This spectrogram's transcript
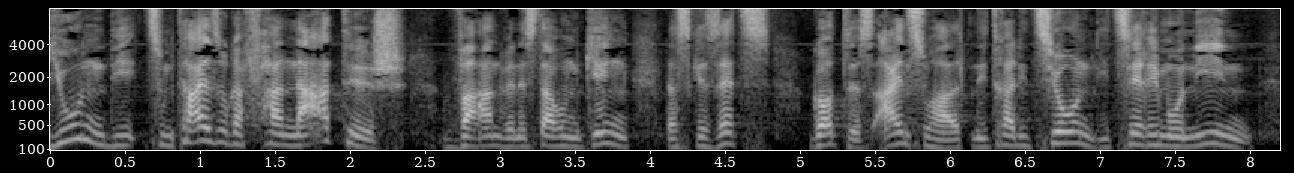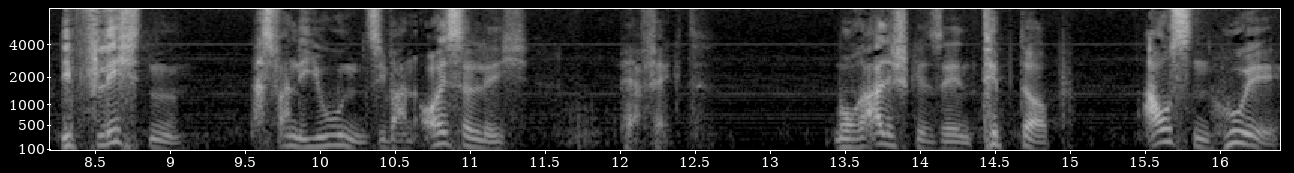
Juden, die zum Teil sogar fanatisch waren, wenn es darum ging, das Gesetz Gottes einzuhalten, die Traditionen, die Zeremonien, die Pflichten. Das waren die Juden. Sie waren äußerlich perfekt. Moralisch gesehen, tipptopp. Außen hui.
